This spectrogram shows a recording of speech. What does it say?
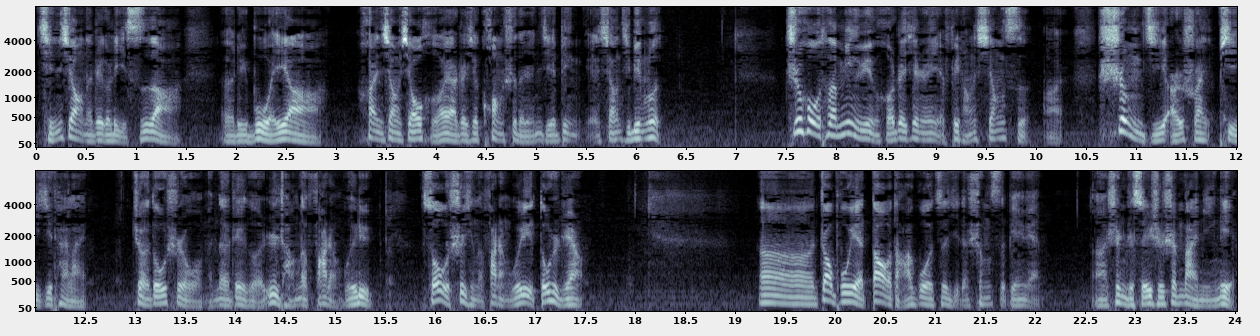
秦相的这个李斯啊、呃吕不韦啊、汉相萧何呀这些旷世的人杰并相提并论。之后他的命运和这些人也非常相似啊，盛极而衰，否极泰来，这都是我们的这个日常的发展规律，所有事情的发展规律都是这样。嗯，赵普也到达过自己的生死边缘。啊，甚至随时身败名裂，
